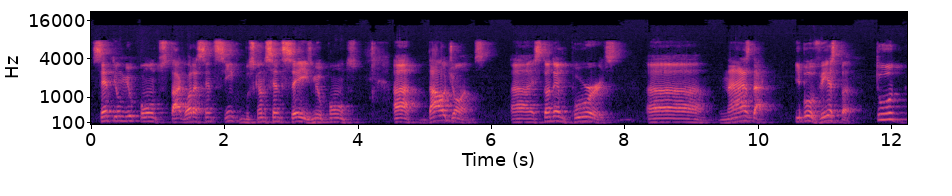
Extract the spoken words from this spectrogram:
101 mil pontos, está agora 105, buscando 106 mil pontos. Uh, Dow Jones, uh, Standard Poor's, uh, Nasdaq, Ibovespa, tudo,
